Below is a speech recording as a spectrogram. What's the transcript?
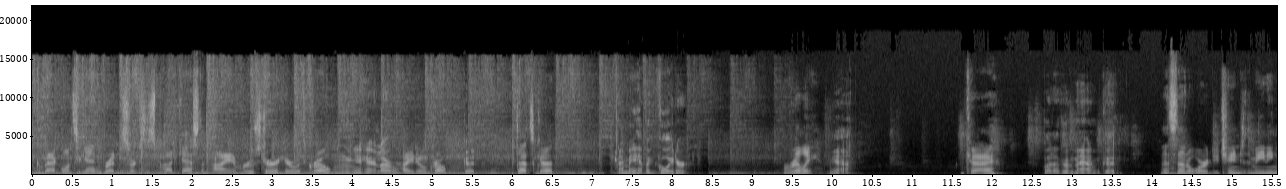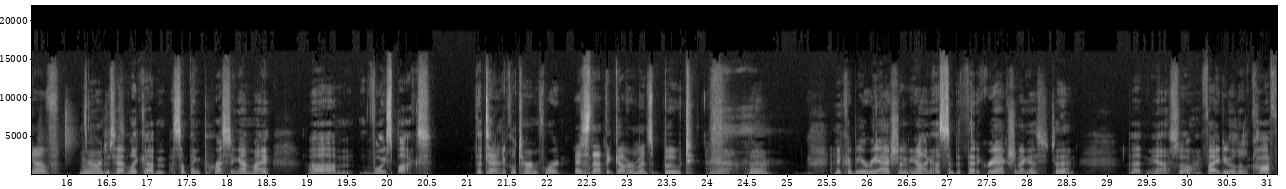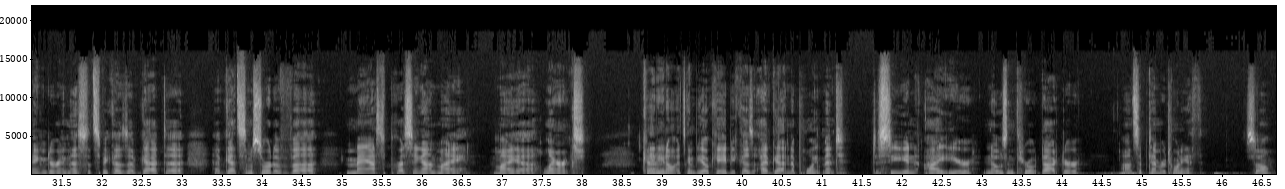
Welcome back once again, Bread and Circuses podcast. I am Rooster here with Crow. Mm, hello. How you doing, Crow? Good. That's good. I may have a goiter. Really? Yeah. Okay. But other than that, I'm good. That's not a word you change the meaning of. No, I just have like um, something pressing on my um, voice box. The technical term for it. It's not the government's boot. Yeah. Huh. it could be a reaction, you know, like a sympathetic reaction, I guess, to that. But yeah, so if I do a little coughing during this, it's because I've got uh, I've got some sort of uh, mass pressing on my my uh, larynx. And you know, it's going to be okay because I've got an appointment to see an eye, ear, nose, and throat doctor on September 20th. So,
